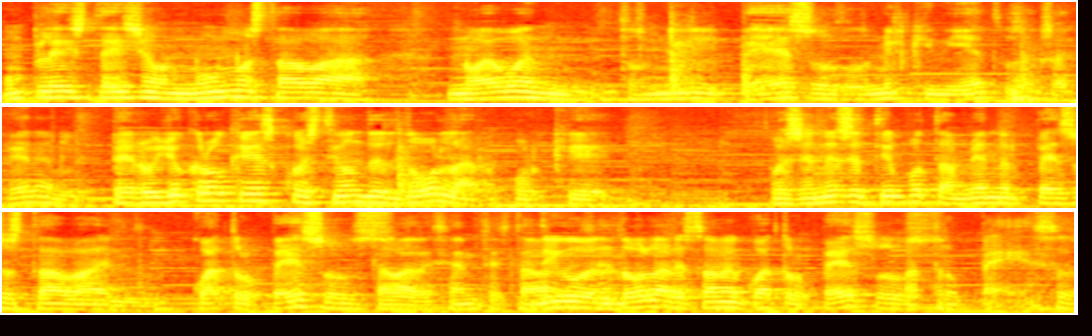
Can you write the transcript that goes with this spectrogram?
un PlayStation 1 estaba nuevo en dos mil pesos, mil quinientos, exagérenle. Pero yo creo que es cuestión del dólar, porque pues en ese tiempo también el peso estaba en cuatro pesos. Estaba decente, estaba Digo, el decente. dólar estaba en cuatro pesos, Cuatro pesos.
